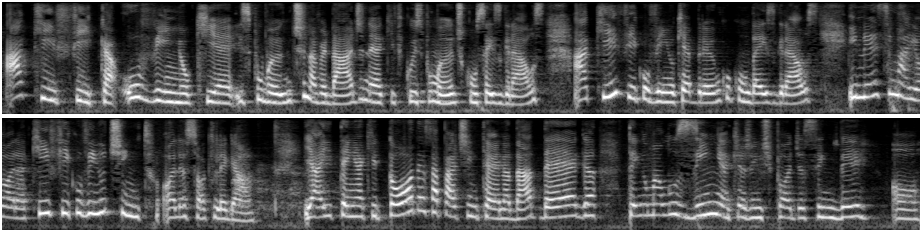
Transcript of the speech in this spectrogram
Aqui fica o vinho que é espumante, na verdade, né? Aqui fica o espumante com 6 graus. Aqui fica o vinho que é branco com 10 graus. E nesse maior aqui fica o vinho tinto. Olha só que legal. E aí tem aqui toda essa parte interna da adega, tem uma luzinha que a gente pode acender, ó,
